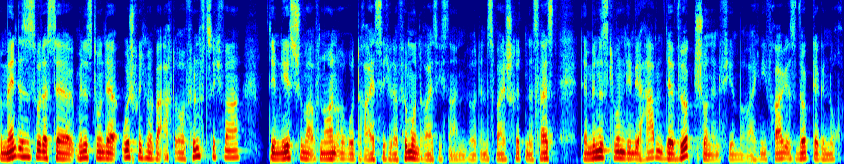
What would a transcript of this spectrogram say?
Im Moment ist es so, dass der Mindestlohn, der ursprünglich mal bei 8,50 Euro war, demnächst schon mal auf 9,30 Euro oder 35 sein wird in zwei Schritten. Das heißt, der Mindestlohn, den wir haben, der wirkt schon in vielen Bereichen. Die Frage ist, wirkt der genug?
